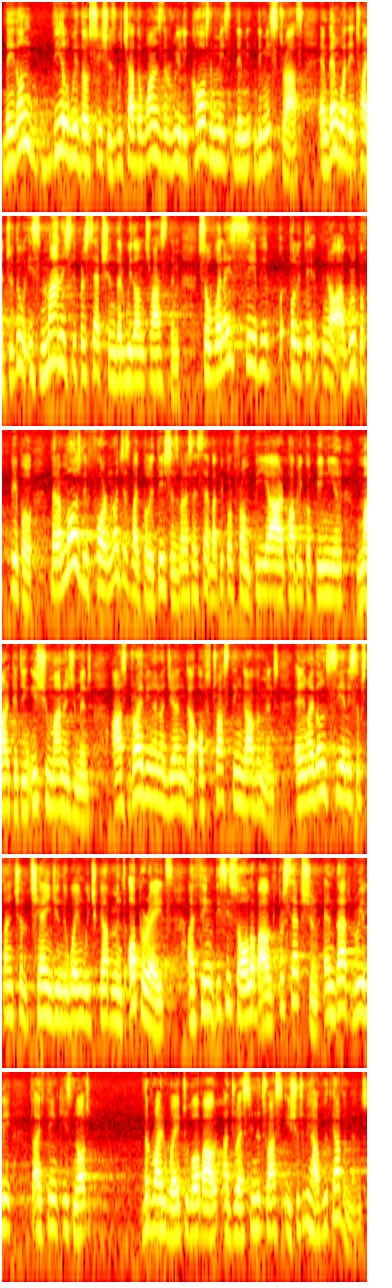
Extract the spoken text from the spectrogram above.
They don't deal with those issues, which are the ones that really cause the, mis, the, the mistrust. And then what they try to do is manage the perception that we don't trust them. So when I see you know, a group of people that are mostly formed not just by politicians, but as I said, by people from PR, public opinion, marketing, issue management, as driving an agenda of trusting government. And I don't see any substantial change in the way in which government operates. I think this is all about perception. And that really, I think, is not the right way to go about addressing the trust issues we have with government.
